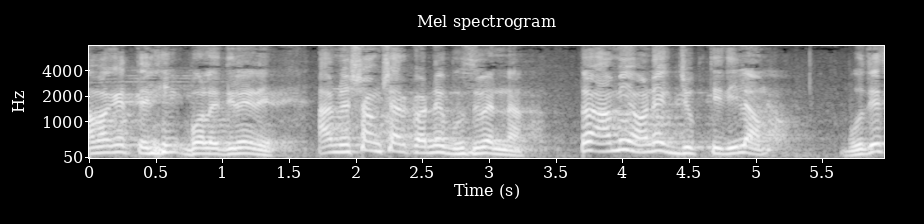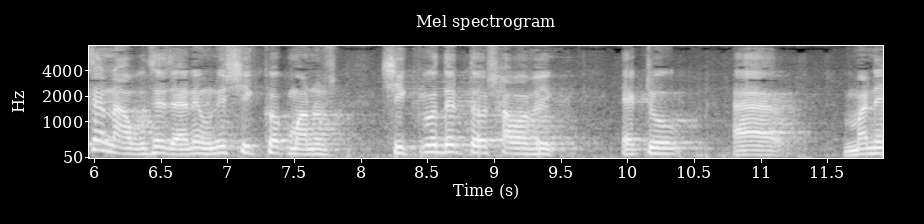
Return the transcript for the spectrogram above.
আমাকে তিনি বলে দিলেন আপনি সংসার করেন বুঝবেন না। তো আমি অনেক যুক্তি দিলাম। বুঝেছে না বুঝে যায় না উনি শিক্ষক মানুষ। শিক্ষকদের তো স্বাভাবিক একটু মানে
